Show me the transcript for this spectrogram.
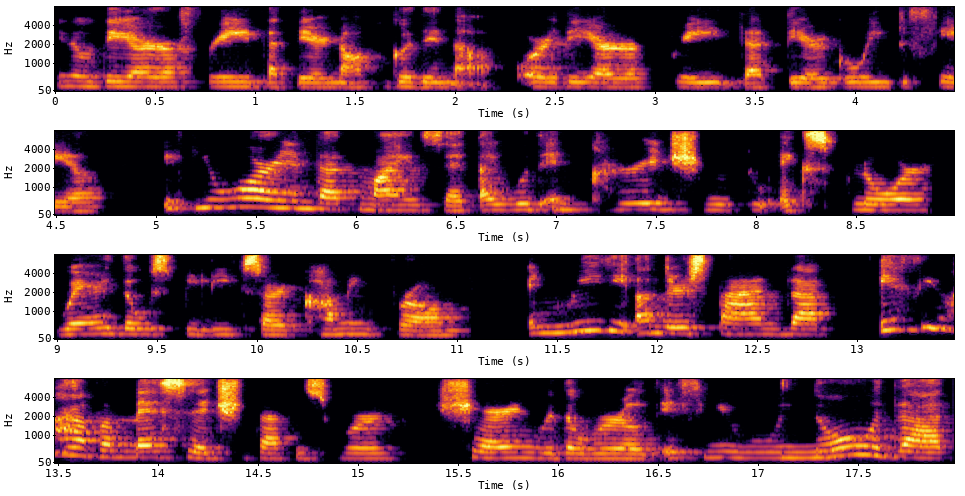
You know, they are afraid that they're not good enough or they are afraid that they're going to fail. If you are in that mindset, I would encourage you to explore where those beliefs are coming from and really understand that if you have a message that is worth sharing with the world, if you know that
